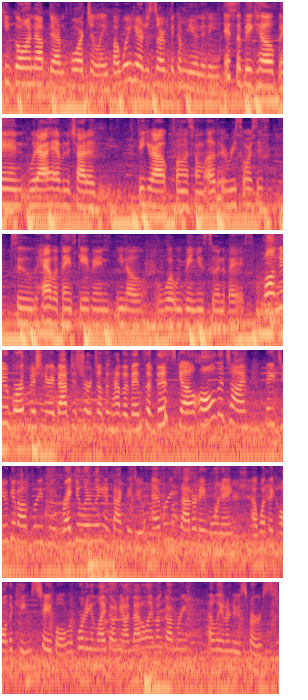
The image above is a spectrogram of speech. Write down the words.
keep going up there, unfortunately. But we're here to serve the community. It's a big help, and without having to try to figure out funds from other resources to have a Thanksgiving, you know, what we've been used to in the past. While New Birth Missionary Baptist Church doesn't have events of this scale all the time, they do give out free food regularly. In fact, they do every Saturday morning at what they call the King's Table. Reporting in Lithonia, I'm Madeline Montgomery, Atlanta News First.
